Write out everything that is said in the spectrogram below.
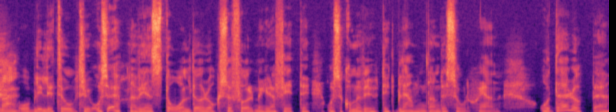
Nej. och blir lite otrygg. Och så öppnar vi en ståldörr också full med graffiti och så kommer vi ut i ett bländande solsken. Och där uppe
